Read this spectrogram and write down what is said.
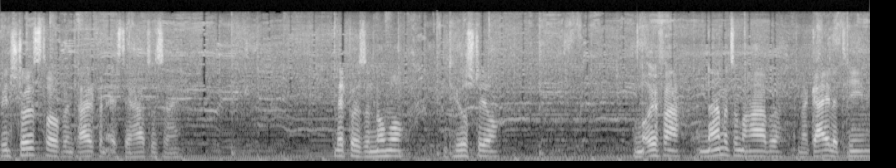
Bin stolz darauf, ein Teil von SDH zu sein. Nicht bloß eine Nummer, ein Türsteher, um einfach einen Namen zu haben, ein geiles Team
